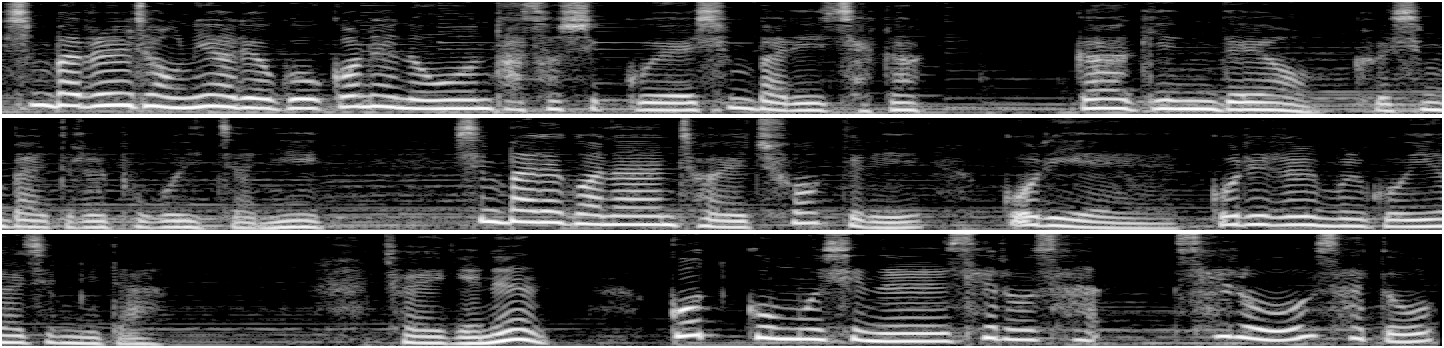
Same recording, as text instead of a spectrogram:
신발을 정리하려고 꺼내놓은 다섯 식구의 신발이 제각각인데요. 그 신발들을 보고 있자니 신발에 관한 저의 추억들이 꼬리에 꼬리를 물고 이어집니다. 저에게는 꽃 고무신을 새로 사, 새로 사도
